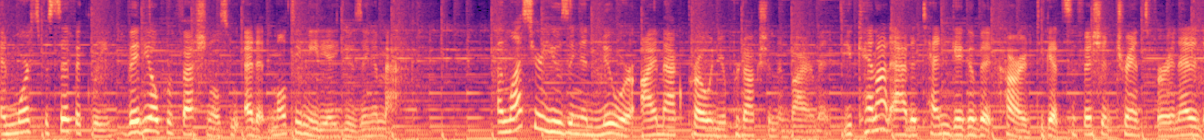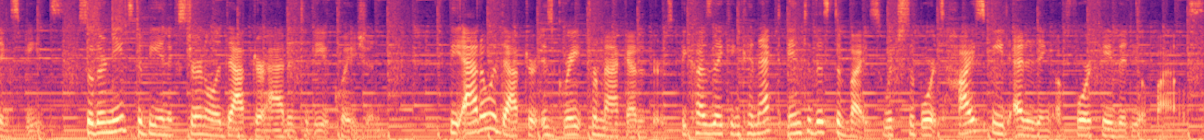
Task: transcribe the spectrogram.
and more specifically, video professionals who edit multimedia using a Mac. Unless you're using a newer iMac Pro in your production environment, you cannot add a 10 gigabit card to get sufficient transfer and editing speeds, so there needs to be an external adapter added to the equation. The Atto adapter is great for Mac editors because they can connect into this device which supports high-speed editing of 4K video files.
